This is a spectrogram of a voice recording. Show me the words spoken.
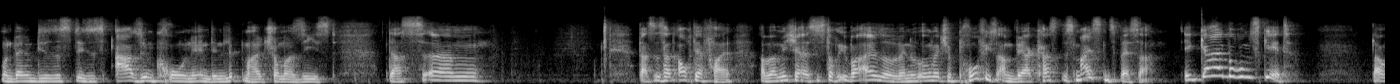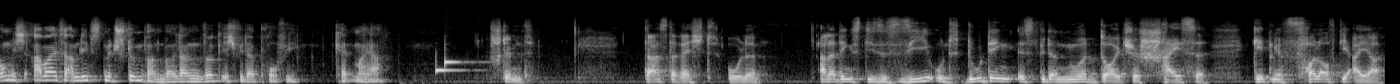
Und wenn du dieses, dieses Asynchrone in den Lippen halt schon mal siehst, das, ähm, Das ist halt auch der Fall. Aber Micha, es ist doch überall so. Wenn du irgendwelche Profis am Werk hast, ist meistens besser. Egal worum es geht. Darum, ich arbeite am liebsten mit Stümpern, weil dann wirke ich wieder Profi. Kennt man ja. Stimmt. Da hast du recht, Ole. Allerdings dieses Sie- und Du-Ding ist wieder nur deutsche Scheiße. Geht mir voll auf die Eier.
